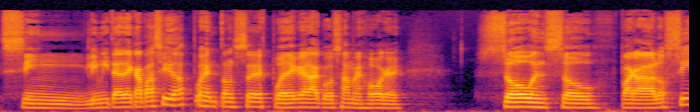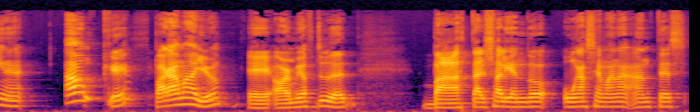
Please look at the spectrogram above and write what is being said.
sin límite de capacidad, pues entonces puede que la cosa mejore so and so para los cines aunque para mayo, eh, Army of the Dead va a estar saliendo una semana antes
